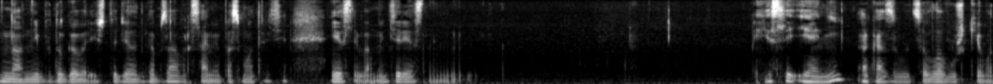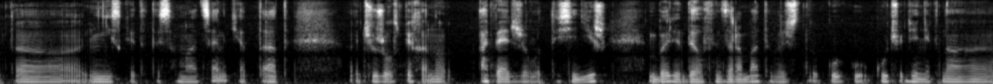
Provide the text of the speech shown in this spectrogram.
ну, не буду говорить, что делает Габзавр, сами посмотрите, если вам интересно. Если и они оказываются в ловушке вот э, низкой этой самооценки от, от чужого успеха, но опять же, вот ты сидишь, Белли Делфин, зарабатываешь кучу денег на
